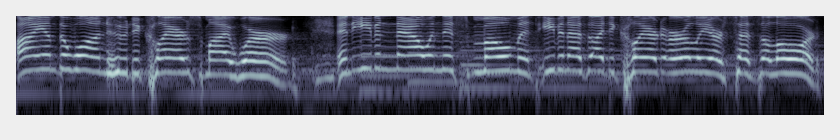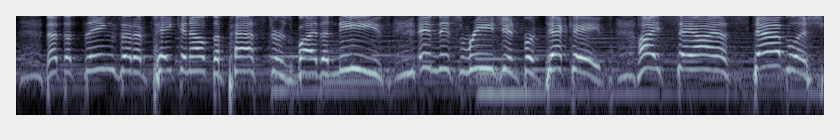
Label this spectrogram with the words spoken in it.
I am the one who declares my word. And even now, in this moment, even as I declared earlier, says the Lord, that the things that have taken out the pastors by the knees in this region for decades, I say I establish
